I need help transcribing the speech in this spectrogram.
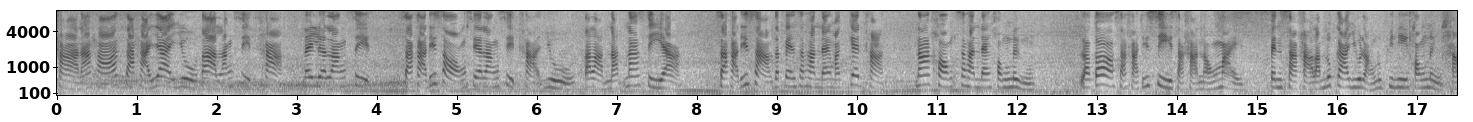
ขานะคะ สาขาใหญ่อยู่ตลาดลังสิตค่ะ ในเรือลังสิต สาขาที่ 2เซียรังสิตค่ะ อยู่ตลาดนัดหน้าเซีย สาขาที่ 3 จะเป็นสะพานแดงมาร์เก็ตค่ะ หน้าคลองสะพานแดงคลองหนึ่ง แล้วก็สาขาที่ 4 สาขาหน้องใหม่ เป็นสาขาลำลูกกาอยู่หลังลุมพินีคลองหนึ่งค่ะ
